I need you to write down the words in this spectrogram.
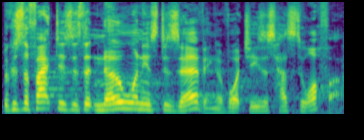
Because the fact is, is that no one is deserving of what Jesus has to offer.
